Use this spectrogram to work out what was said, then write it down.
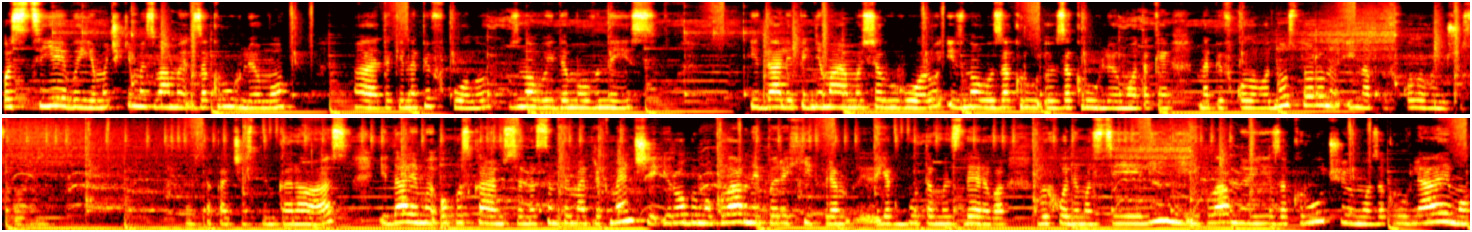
Ось цієї виємочки ми з вами закруглюємо е, таке напівколо, знову йдемо вниз. І далі піднімаємося вгору і знову закруглюємо таке напівколо в одну сторону і напівколо в іншу сторону. Ось така частинка раз. І далі ми опускаємося на сантиметрик менше і робимо плавний перехід, прям е, як будто ми з дерева виходимо з цієї лінії і плавно її закручуємо, закругляємо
